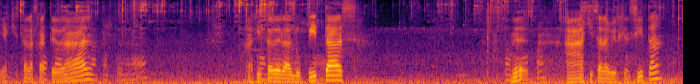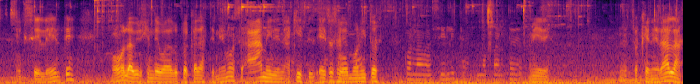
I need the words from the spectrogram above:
Y aquí está la Está catedral. padre La catedral. Aquí está de las lupitas. Zapopan. Ah, aquí está la Virgencita. Excelente. Oh, la Virgen de Guadalupe acá las tenemos. Ah, miren, aquí esos se ven bonitos. Con la basílica en la parte de atrás. Miren, nuestra generala,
